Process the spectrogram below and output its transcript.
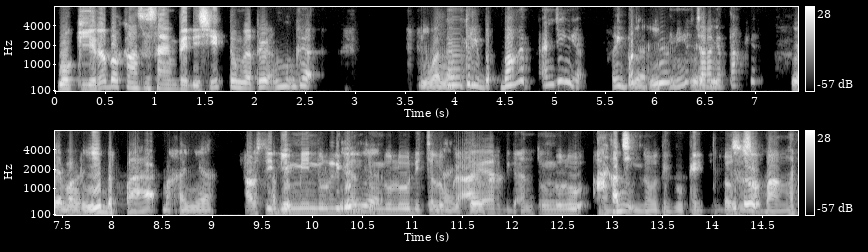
gue kira bakal selesai sampai di situ nggak tuh enggak Gimana? itu ribet banget anjing ya ribet Ya, ribet, ini ya, cara ribet. nyetaknya Ya emang ribet, Pak. Makanya harus didiemin dulu digantung Iya. dulu dicelup Nah, ke itu. air digantung dulu anjing tau gue kayak gitu Itu- susah banget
